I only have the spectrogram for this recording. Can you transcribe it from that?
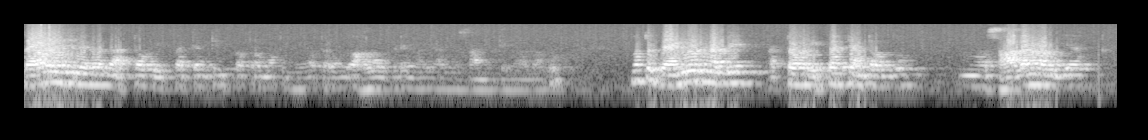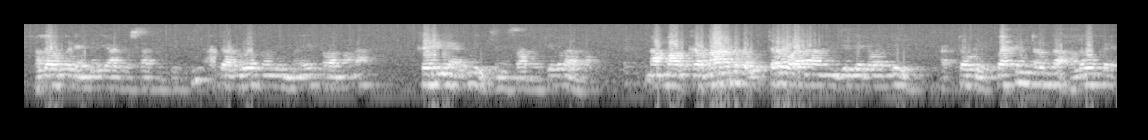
ಕರಾವಳಿ ಜಿಲ್ಲೆಗಳಲ್ಲಿ ಅಕ್ಟೋಬರ್ ಇಪ್ಪತ್ತೆಂಟು, ಇಪ್ಪತ್ತೊಂಬತ್ತು, ಮೂವತ್ತರಂದು ಹಲವು ಕಡೆ ಮಳೆಯಾಗುವ ಸಾಧ್ಯತೆಗಳಾದವು ಮತ್ತು ಬೆಂಗಳೂರಿನಲ್ಲಿ ಅಕ್ಟೋಬರ್ ಇಪ್ಪತ್ತೆ ಅಂತ ಒಂದು ಸಾಧಾರಣವಾಗಿ ಹಲವು ಕಡೆ ಮಳೆಯಾಗುವ ಸಾಧ್ಯತೆ ಐತಿ ಅದು ಬೆಂಗಳೂರಿನಲ್ಲಿ ಮಳೆ ಪ್ರಮಾಣ ಕಡಿಮೆ ಆಗುವ ಹೆಚ್ಚಿನ ಸಾಧ್ಯತೆಗಳಲ್ಲ ನಮ್ಮ ಕರ್ನಾಟಕದ ಉತ್ತರ ಒಳನಾಡಿನ ಜಿಲ್ಲೆಗಳಲ್ಲಿ ಅಕ್ಟೋಬರ್ ಇಪ್ಪತ್ತೆಂಟರಿಂದ ಹಲವು ಕಡೆ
